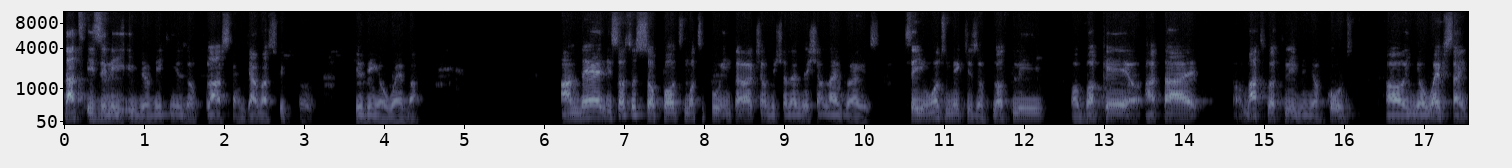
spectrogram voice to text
that easily if you're making use of Flask and JavaScript for building your web app. And then it also supports multiple interaction visualization libraries. Say you want to make use of Plotly or Bokeh or Altair or Matplotlib in your code or in your website.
